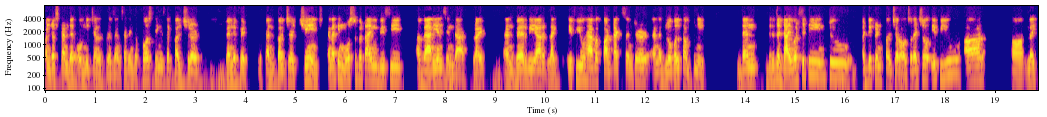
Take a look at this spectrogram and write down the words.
understand their omni-channel presence. I think the first thing is the cultural benefit and cultural change. And i think most of the time we see a variance in that right? And where we are like if you have a contact center and a global company then there is a diversity into a different culture also right? So if you are uh, like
